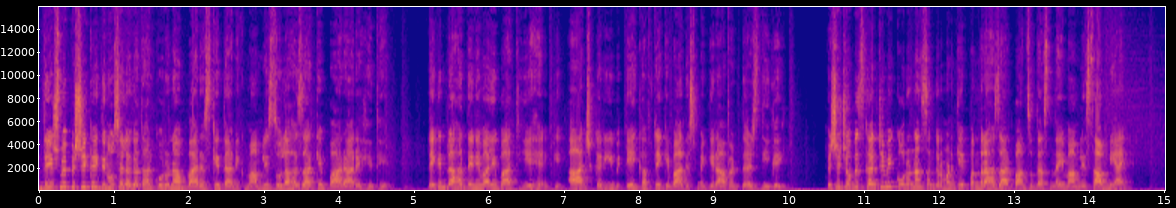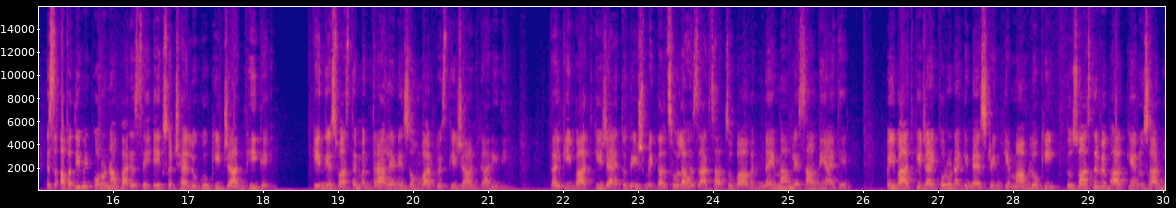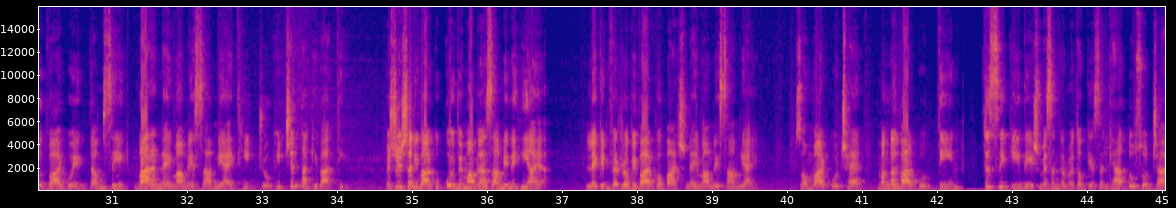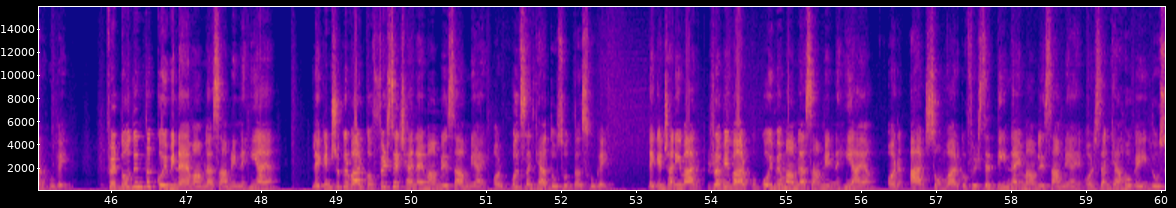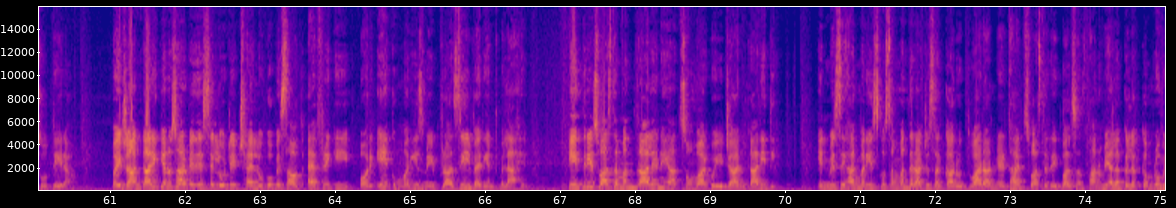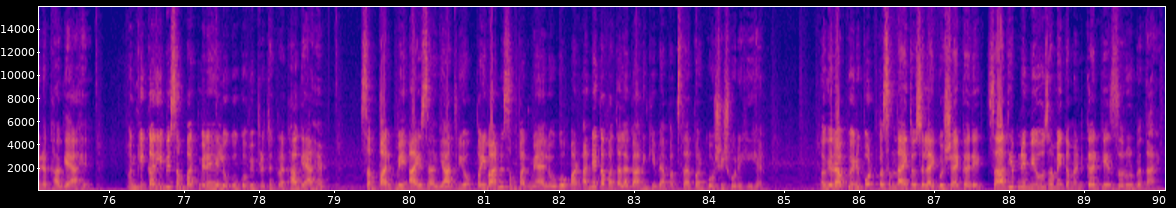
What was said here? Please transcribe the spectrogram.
देश में पिछले कई दिनों से लगातार कोरोना वायरस के दैनिक मामले 16,000 के पार आ रहे थे। लेकिन राहत देने वाली बात यह है कि आज करीब एक हफ़्ते के बाद इसमें गिरावट दर्ज की गई। पिछले 24 घंटे में कोरोना संक्रमण के 15,510 नए मामले सामने आए। इस अवधि में कोरोना वायरस से 106 लोगों की जान भी गई। केंद्रीय स्वास्थ्य मंत्रालय ने सोमवार को इसकी जानकारी दी। कल की बात की जाए तो देश में कल सोलह नए मामले सामने आए थे। वही बात की जाए कोरोना के नए स्ट्रेन के मामलों की तो स्वास्थ्य विभाग के अनुसार बुधवार को एकदम से 12 नए मामले सामने आए थी, जो कि चिंता की बात थी। पिछले शनिवार को कोई भी मामला सामने नहीं आया, लेकिन फिर रविवार को पाँच नए मामले सामने आए। सोमवार को छह, मंगलवार को तीन, जिससे कि देश में संक्रमितों की संख्या 204 हो गई। फिर दो दिन तक कोई भी नया मामला सामने नहीं आया, लेकिन शुक्रवार को फिर से छह नए मामले सामने आए और कुल संख्या 210 हो गई। लेकिन शनिवार, रविवार को कोई भी मामला सामने नहीं आया और आज सोमवार को फिर से तीन नए मामले सामने आए और संख्या हो गई 213। वही जानकारी के अनुसार विदेश से लौटे छह लोगों में साउथ अफ्रीकी और एक मरीज़ में ब्राज़ील वेरिएंट मिला है। केंद्रीय स्वास्थ्य मंत्रालय ने आज सोमवार को ये जानकारी दी। इनमें से हर मरीज़ को संबंध राज्य सरकारों द्वारा निर्धारित स्वास्थ्य देखभाल संस्थानों में अलग अलग कमरों में रखा गया है। उनके करीबी संपर्क में रहे लोगों को भी पृथक रखा गया है। संपर्क में आए यात्रियों परिवार में संपर्क में आए लोगों और अन्य का पता लगाने की व्यापक स्तर पर कोशिश हो रही है। अगर आपको रिपोर्ट पसंद आई तो उसे लाइक और शेयर करें। साथ ही अपने व्यूज़ हमें कमेंट करके ज़रूर बताएँ।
